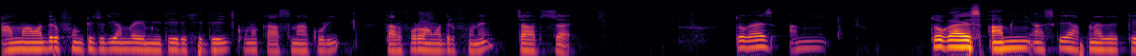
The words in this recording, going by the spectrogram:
আমাদের ফোনটি যদি আমরা এমনিতেই রেখে দেই, কোনো কাজ না করি, তারপরও আমাদের ফোনে চার্জ যায়। তো গাইজ আমি, তো গাইজ আমি আজকে আপনাদেরকে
